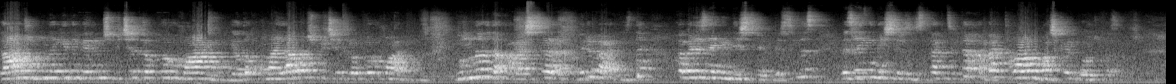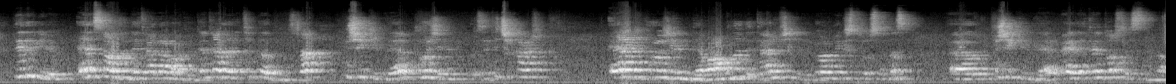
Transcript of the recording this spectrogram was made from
daha önce bununla ilgili verilmiş bir chat raporu var mı? Ya da onaylanmış bir chat raporu var mı? Bunları da araştırarak haberi verdiğinizde haberi zenginleştirebilirsiniz. Ve zenginleştirdiğiniz takdirde haber tamamen başka bir boyut kazanır. Dediğim gibi en sağda detaylar vardır. Detaylara tıkladığınızda bu şekilde projenin özeti çıkar. Eğer ki projenin devamını detaylı bir şekilde görmek istiyorsanız e, bu şekilde PDF dosyasından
